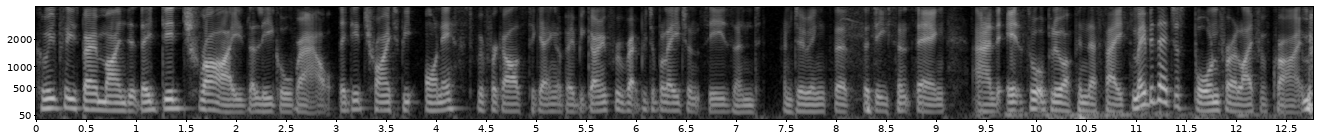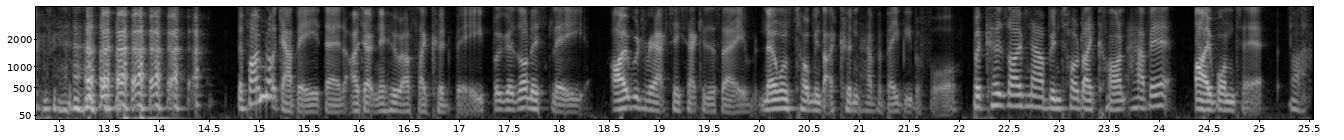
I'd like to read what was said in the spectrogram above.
can we please bear in mind that they did try the legal route? They did try to be honest with regards to getting a baby, going through reputable agencies and and doing the the decent thing, and it sort of blew up in their face. Maybe they're just born for a life of crime. if I'm not Gabby, then I don't know who else I could be. Because honestly, I would react exactly the same. No one's told me that I couldn't have a baby before. Because I've now been told I can't have it, I want it. Ah.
